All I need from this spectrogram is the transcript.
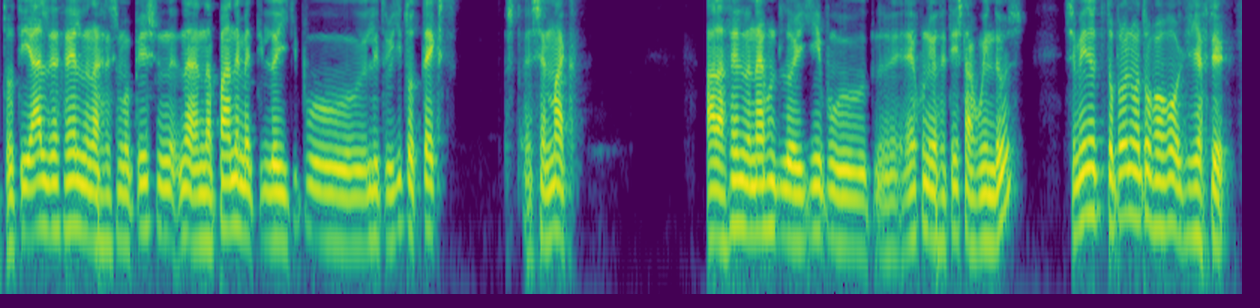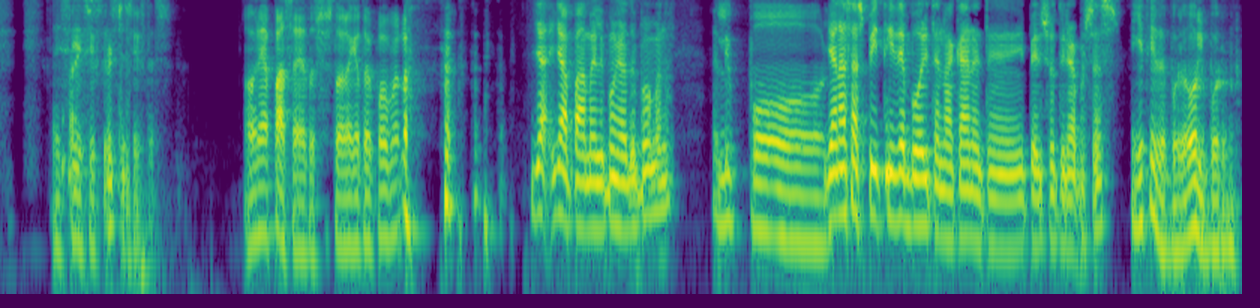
Το ότι οι άλλοι δεν θέλουν να χρησιμοποιήσουν, να, να πάνε με τη λογική που λειτουργεί το text στο- σε Mac, αλλά θέλουν να έχουν τη λογική που ε, έχουν υιοθετήσει στα Windows, σημαίνει ότι το πρόβλημα το έχω εγώ και για αυτή. Εσύ, Εντάξει, εσύ φταίς, οκ. εσύ φταίς. Ωραία πάσα έδωσες τώρα για το επόμενο. Για, για πάμε λοιπόν για το επόμενο. Λοιπόν... Για να σας πει τι δεν μπορείτε να κάνετε οι περισσότεροι από εσάς. Γιατί δεν μπορεί, όλοι μπορούν.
